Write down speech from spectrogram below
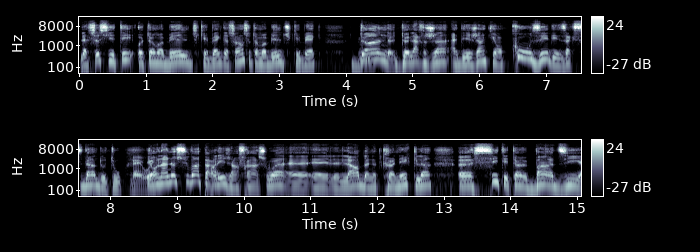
la Société automobile du Québec, d'assurance automobile du Québec, donne de l'argent à des gens qui ont causé des accidents d'auto. Ben Et on en a souvent parlé, Jean-François, euh, euh, lors de notre chronique. Là. Euh, si tu es un bandit,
